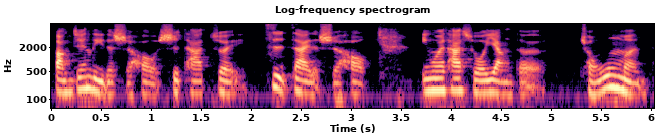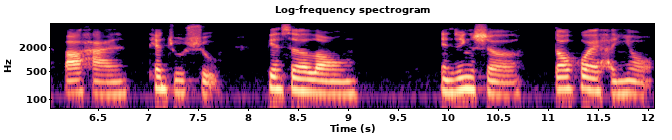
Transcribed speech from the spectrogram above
房间里的时候，是他最自在的时候，因为他所养的宠物们，包含天竺鼠、变色龙、眼镜蛇，都会很有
